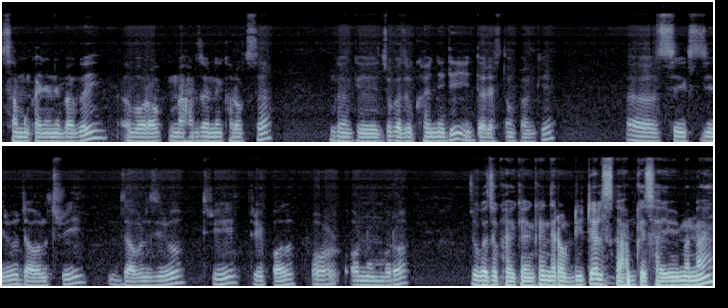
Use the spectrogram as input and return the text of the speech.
সামখাইনানি বাগৈ বরক নাহারজানি খরকসা। গাকে যোগাযোগ খাইনাদি ইন্টারেস্ট দংখানকে six zero double three double zero three triple four ও নম্বর যোগাযোগ খাইখানকে নেরক ডিটেলস কাহামকে সাইবি মানায়।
